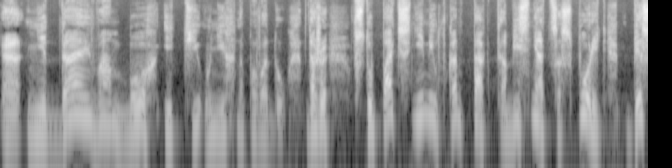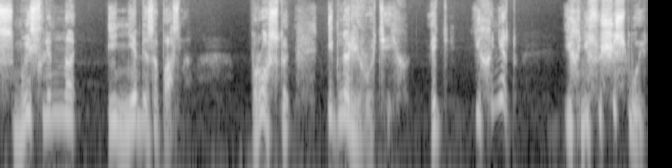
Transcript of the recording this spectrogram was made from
э, не дай вам Бог идти у них на поводу. Даже вступать с ними в контакт, объясняться, спорить бессмысленно и небезопасно. Просто игнорируйте их. Ведь их нет, их не существует.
